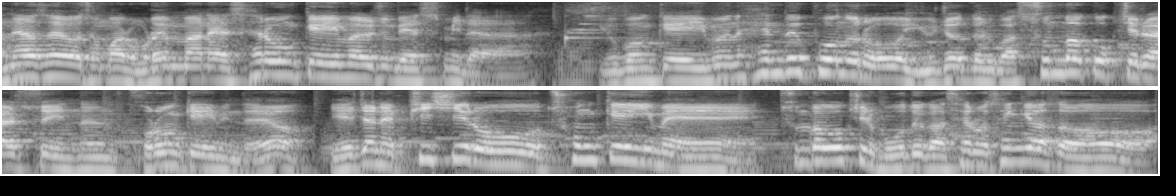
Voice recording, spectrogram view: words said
안녕하세요. 정말 오랜만에 새로운 게임을 준비했습니다. 이번 게임은 핸드폰으로 유저들과 숨바꼭질을 할 수 있는 그런 게임인데요. 예전에 PC로 총 게임에 숨바꼭질 모드가 새로 생겨서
